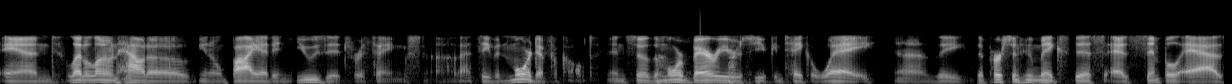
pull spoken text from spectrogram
and let alone how to you know buy it and use it for things, that's even more difficult. And so the more barriers you can take away, uh, the the person who makes this as simple as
